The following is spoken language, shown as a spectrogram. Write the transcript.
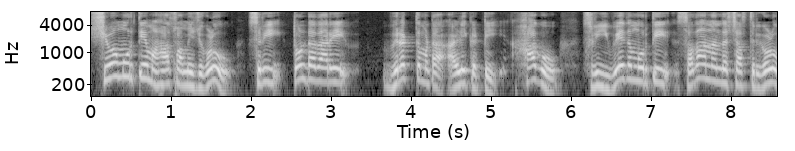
ಶಿವಮೂರ್ತಿ ಮಹಾಸ್ವಾಮೀಜಿಗಳು ಶ್ರೀ ತೋಂಟದಾರಿ ವಿರಕ್ತ ಮಠ, ಹಳ್ಳಿಕಟ್ಟಿ ಹಾಗೂ ಶ್ರೀ ವೇದಮೂರ್ತಿ ಸದಾನಂದ ಶಾಸ್ತ್ರಿಗಳು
